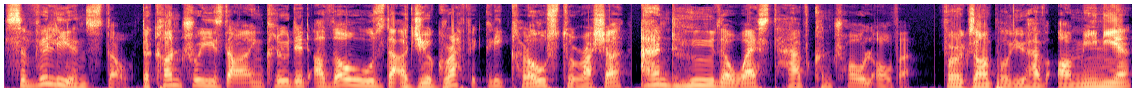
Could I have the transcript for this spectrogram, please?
civilians, though. The countries that are included are those that are geographically close to Russia and who the West have control over. For example, you have Armenia,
